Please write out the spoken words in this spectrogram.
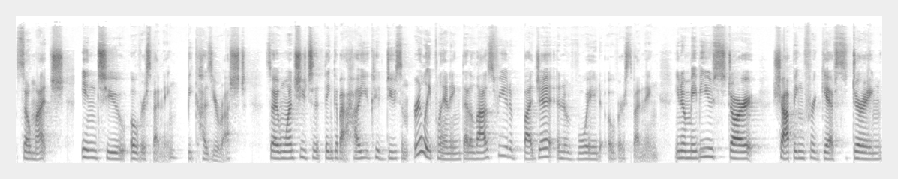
so much into overspending because you're rushed. So I want you to think about how you could do some early planning that allows for you to budget and avoid overspending. You know, maybe you start shopping for gifts during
